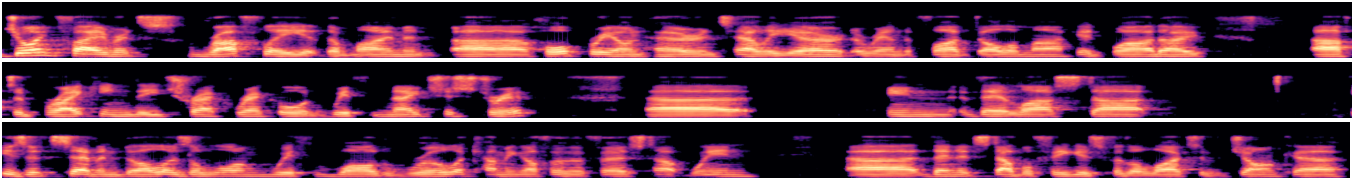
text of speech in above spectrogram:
joint favourites roughly at the moment are Hawkbury on her and Talier at around the $5 mark. Eduardo, after breaking the track record with Nature Strip, uh, in their last start is at seven dollars, along with Wild Ruler coming off of a first up win. Uh, then it's double figures for the likes of Jonker,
